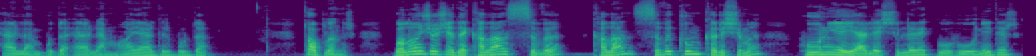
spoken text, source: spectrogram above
Erlen bu da Erlen Mayer'dir burada. Toplanır. Balon jojede kalan sıvı, kalan sıvı kum karışımı huniye yerleştirilerek bu hunidir.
